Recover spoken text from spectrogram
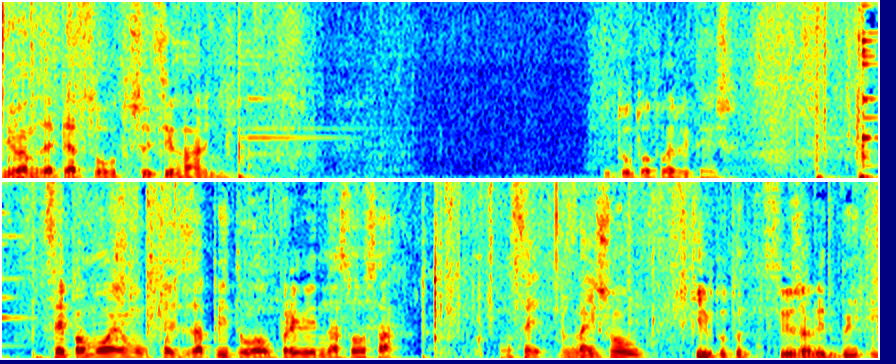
ЮМЗ 500, шиці гарні. Тут отвори теж. Це, по-моєму, хтось запитував привід насоса. Оце знайшов, шків тут, свіжо відбитий.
